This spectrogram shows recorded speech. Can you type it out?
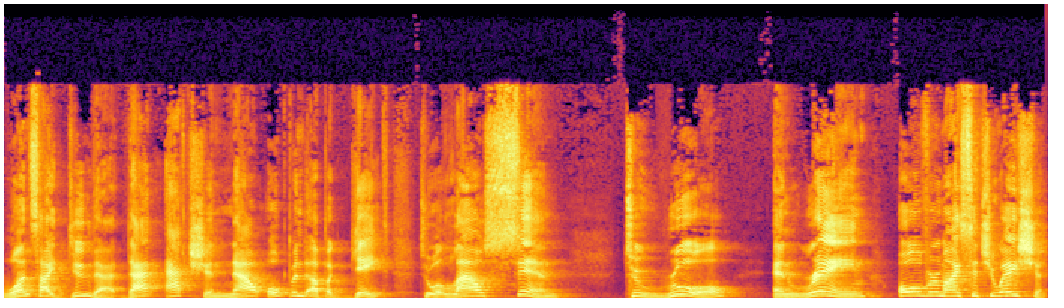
Once I do that, that action now opened up a gate to allow sin to rule and reign over my situation.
